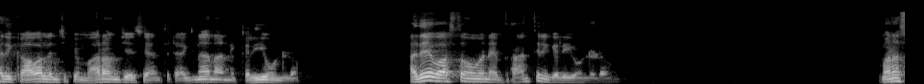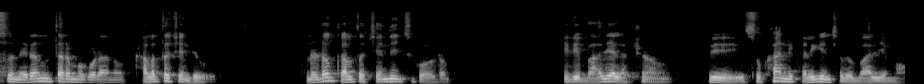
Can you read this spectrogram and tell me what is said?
అది కావాలని చెప్పి మారం చేసే అంతటి అజ్ఞానాన్ని కలిగి ఉండడం. అదే వాస్తవం అనే భ్రాంతిని కలిగి ఉండడం. మనస్సు నిరంతరము కూడాను కలత చెంది ఉండడం కలత చెందించుకోవడం ఇది బాల్య లక్షణం. ఇది సుఖాన్ని కలిగించదు బాల్యము.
